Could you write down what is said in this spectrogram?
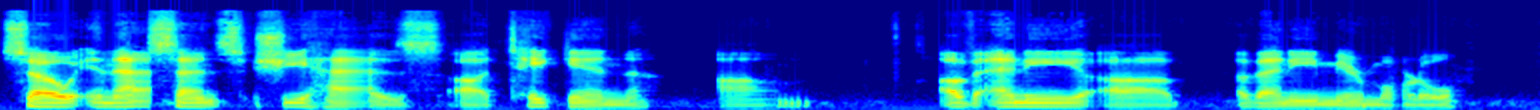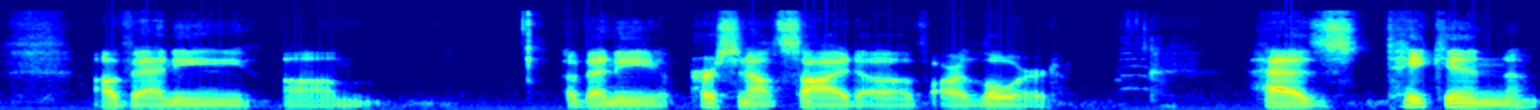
So, in that sense, she has uh, taken um, of any uh, of any mere mortal, of any um, of any person outside of our Lord, has taken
